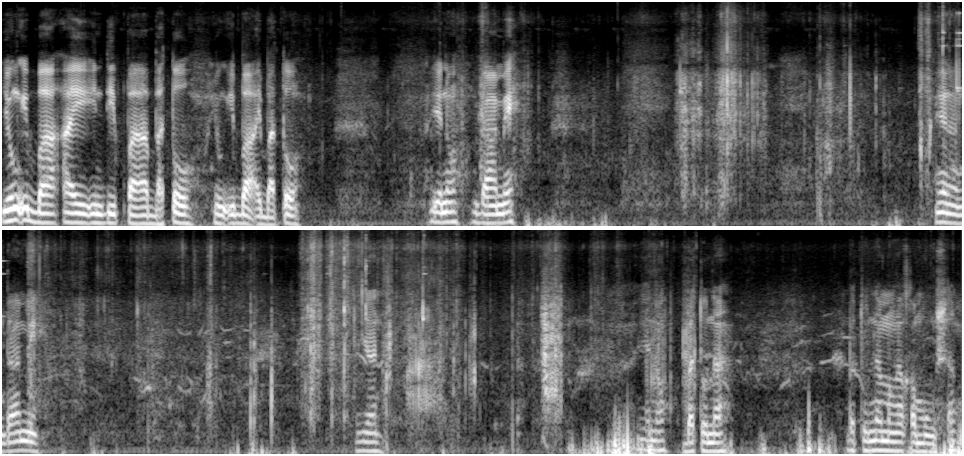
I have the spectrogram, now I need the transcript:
Yung iba ay hindi pa bato. Yung iba ay bato. Ayan no? Dami. Ayan ang dami Ayan. Ayan o, bato na. Bato na mga kamusang.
